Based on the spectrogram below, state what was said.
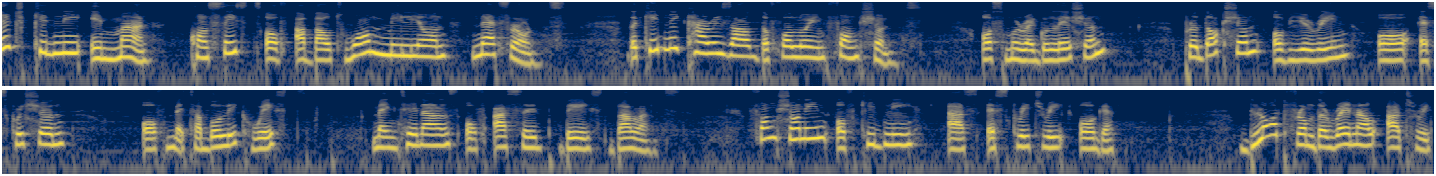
Each kidney in man consists of about 1 million nephrons. The kidney carries out the following functions osmoregulation, production of urine or excretion of metabolic waste, maintenance of acid base balance. Functioning of kidney as excretory organ. Blood from the renal artery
